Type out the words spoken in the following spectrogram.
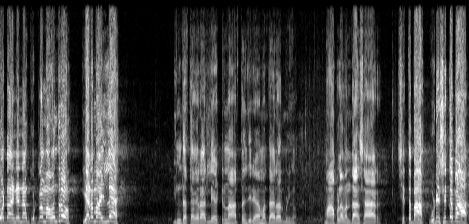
போட்டா என்னென்ன குற்றமாக வந்துடும் இடமா இல்லை. இந்த தகராறு லேட்டுன்னா அர்த்தம் தெரியாமல் தகராறு பண்ணிக்கணும். மாப்பிள்ளை வந்தான் சார். சித்தப்பா உடி சித்தப்பா.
